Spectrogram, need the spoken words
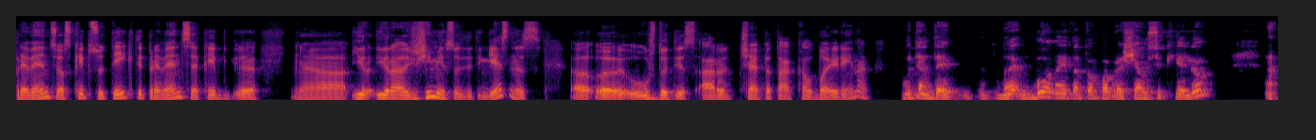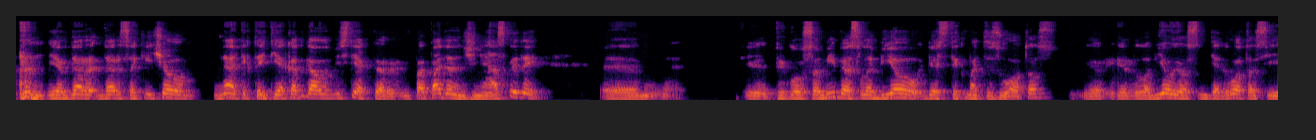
prevencijos, kaip suteikti prevenciją, kaip e, ir, yra žymiai sudėtingesnis užduotis. Ar čia apie tą kalbą ir eina? Būtent taip. Na, buvo naita to paprasčiausiu keliu. Ir dar, dar sakyčiau, ne tik tai tiek, kad gal vis tiek per, padedant žiniasklaidai, priklausomybės labiau destigmatizuotos ir, ir labiau jos integruotos į,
